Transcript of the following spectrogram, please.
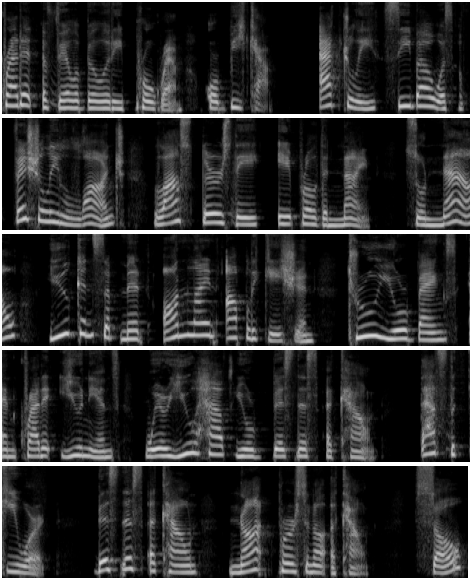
Credit Availability Program or BCAP. Actually, CEBA was officially launched last Thursday, April the 9th. So now you can submit online application through your banks and credit unions where you have your business account. That's the keyword. Business account, not personal account. So,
